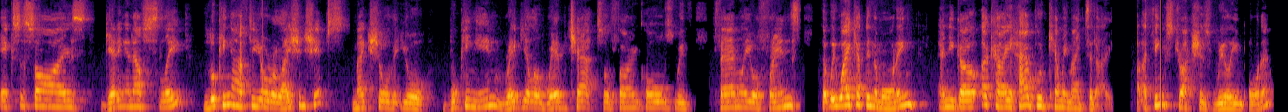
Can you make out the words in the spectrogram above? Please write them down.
exercise, getting enough sleep, looking after your relationships. Make sure that you're booking in regular web chats or phone calls with family or friends. That we wake up in the morning and you go, okay, how good can we make today? I think structure is really important.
